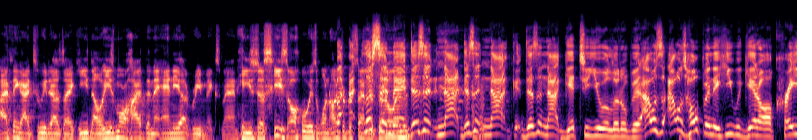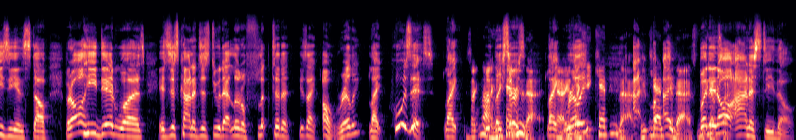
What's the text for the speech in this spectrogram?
I think I tweeted, I was like, you know, he's more hyped than the Ante Up remix, man. He's just, he's always 100% but Listen, adrenaline. man, does it not, does it not, does it not get to you a little bit? I was, I was hoping that he would get all crazy and stuff, but all he did was, is just kind of just do that little flip to the, he's like, oh, really? Like, who is this? Like, he's like, no, like, he can't do that. Like, yeah, really? Like, he can't do that. He can't I, do that. But in all honesty, though,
